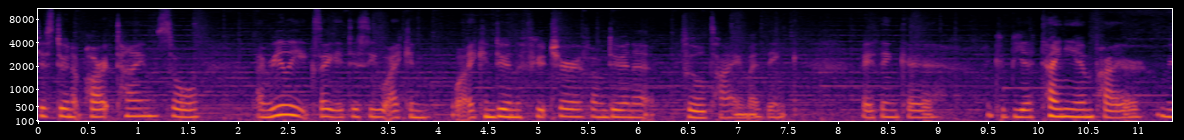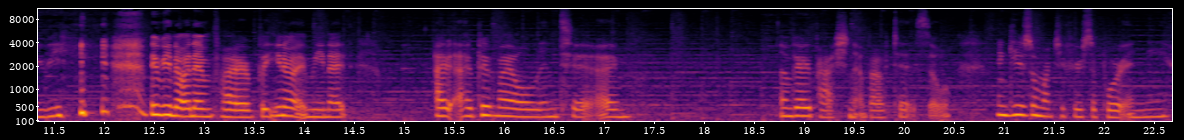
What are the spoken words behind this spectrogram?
just doing it part time so I'm really excited to see what I can what I can do in the future if I'm doing it full time I think. I think uh, it could be a tiny empire maybe. Maybe not an empire but you know what I mean. I I, I put my all into it I'm I'm very passionate about it so thank you so much if you're supporting me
